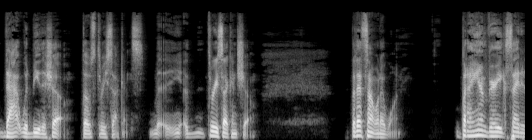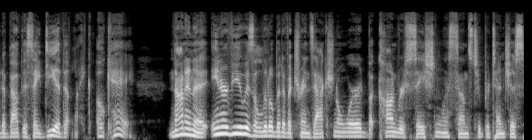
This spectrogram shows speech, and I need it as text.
that would be the show. Those three seconds, three second show. But that's not what I want. But I am very excited about this idea that like, okay, not in an interview is a little bit of a transactional word, but conversationalist sounds too pretentious.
